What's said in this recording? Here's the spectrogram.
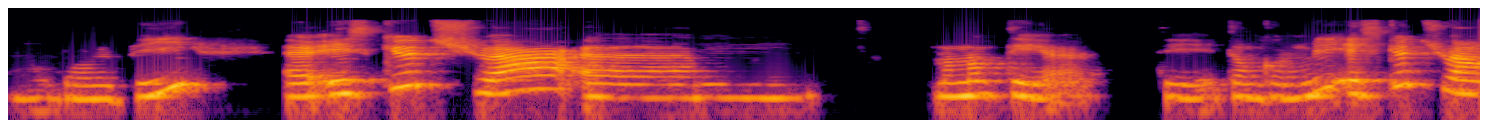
dans, le pays, euh, est-ce que tu as, maintenant que tu es, euh, en Colombie, est-ce que tu as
